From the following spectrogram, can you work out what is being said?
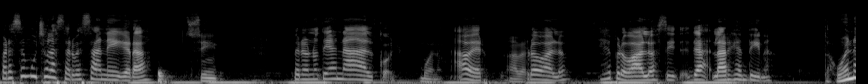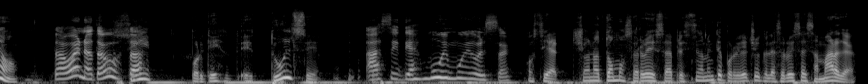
Parece mucho la cerveza negra, Sí, pero no tiene nada de alcohol. bueno, A ver, a ver. pruébalo. Dije probarlo así. Ya, la Argentina. ¿Está bueno? Está bueno, ¿te gusta? Sí, porque es, es dulce. Ah, sí, es muy, muy dulce. O sea, yo no tomo cerveza precisamente por el hecho de que la cerveza es amarga.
